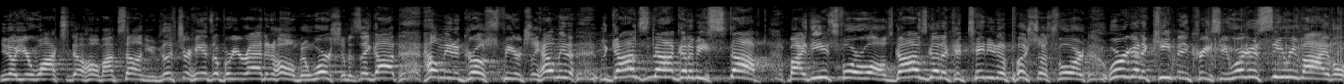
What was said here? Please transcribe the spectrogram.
You know, you're watching at home. I'm telling you, lift your hands up where you're at at home and worship and say, God, help me to grow spiritually. Help me to. God's not going to be stopped by these four walls. God's going to continue to push us forward. We're going to keep increasing. We're going to see revival.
